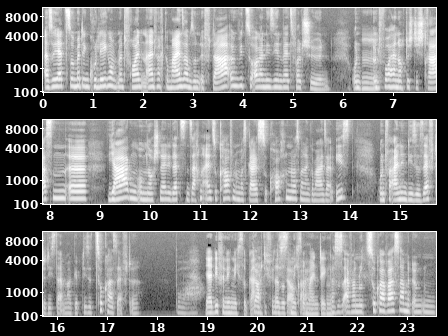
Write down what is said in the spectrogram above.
also jetzt so mit den Kollegen und mit Freunden einfach gemeinsam so ein Iftar irgendwie zu organisieren, wäre jetzt voll schön. Und, und vorher noch durch die Straßen äh, jagen, um noch schnell die letzten Sachen einzukaufen, um was Geiles zu kochen, was man dann gemeinsam isst. Und vor allen Dingen diese Säfte, die es da immer gibt, diese Zuckersäfte. Boah. Ja, die finde ich nicht so geil. Doch, die finde ich Das ist nicht so mein Ding. Das ist einfach nur Zuckerwasser mit irgendeinem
